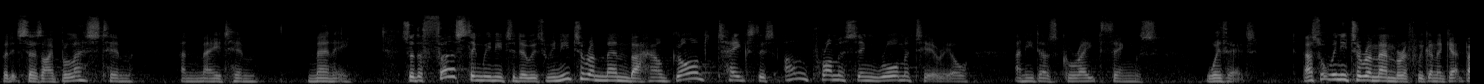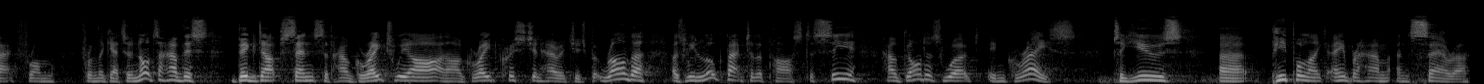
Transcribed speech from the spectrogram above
But it says, I blessed him and made him many. So the first thing we need to do is we need to remember how God takes this unpromising raw material and he does great things with it. That's what we need to remember if we're going to get back from, from the ghetto. Not to have this bigged up sense of how great we are and our great Christian heritage, but rather, as we look back to the past, to see how God has worked in grace to use uh, people like Abraham and Sarah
